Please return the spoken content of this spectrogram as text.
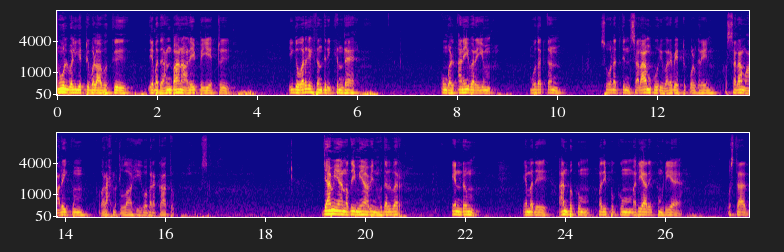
நூல் வெளியீட்டு விழாவுக்கு எமது அன்பான அழைப்பை ஏற்று இங்கு வருகை தந்திருக்கின்ற உங்கள் அனைவரையும் முதற்கண் சுவனத்தின் சலாம் கூறி வரவேற்றுக் கொள்கிறேன். அஸ்ஸலாம் அலைக்கும் வரமத்துல்லாஹி வபரகாத்து. ஜாமியா நதீமியாவின் முதல்வர் என்றும் எமது அன்புக்கும் மதிப்புக்கும் மரியாதைக்கும் உரிய உஸ்தாத்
